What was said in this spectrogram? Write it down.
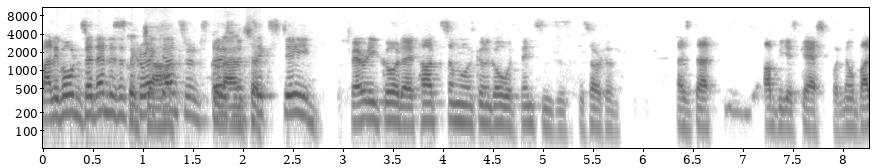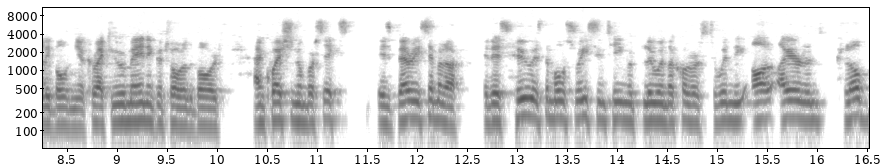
Ballyboden St Enda's is the correct job. answer in Good answer. 2016. Very good. I thought someone was going to go with Vincent's as the sort of as that obvious guess, but no, Ballyboden, you're correct. You remain in control of the board. And question number six is very similar. It is who is the most recent team with blue in their colours to win the All Ireland Club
